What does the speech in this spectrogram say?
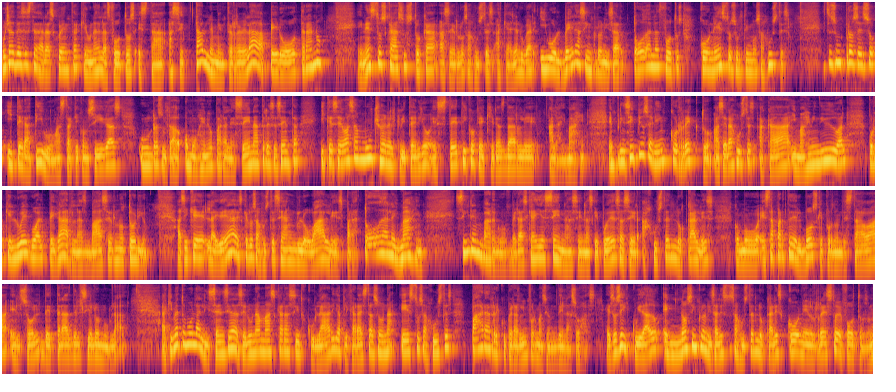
Muchas veces te darás cuenta que una de las fotos está aceptablemente revelada, pero otra no. En estos casos toca hacer los ajustes a que haya lugar y volver a sincronizar todas las fotos con estos últimos ajustes. Este es un proceso iterativo hasta que consigas un resultado homogéneo para la escena 360 y que se basa mucho en el criterio estético que quieras darle a la imagen. En principio sería incorrecto hacer ajustes a cada imagen individual porque luego al pegarlas va a ser notorio. Así que la idea es que los ajustes sean globales para toda la imagen. Sin embargo, verás que hay escenas en las que puedes hacer ajustes locales, como esta parte del bosque por donde estaba el sol detrás del cielo nublado. Aquí me tomo la licencia de hacer una máscara circular y aplicar a esta zona estos ajustes para recuperar la información de las hojas. Eso sí, cuidado en no sincronizar estos ajustes locales con el resto de fotos.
